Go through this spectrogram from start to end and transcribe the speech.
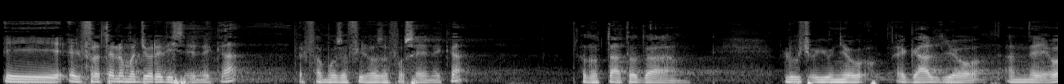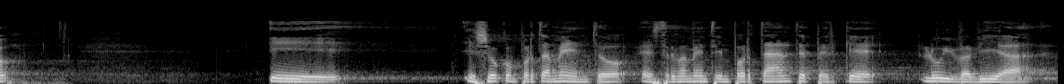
E è il fratello maggiore di Seneca, il famoso filosofo Seneca, adottato da Lucio Junio e Gallio Anneo, e il suo comportamento è estremamente importante perché lui va via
